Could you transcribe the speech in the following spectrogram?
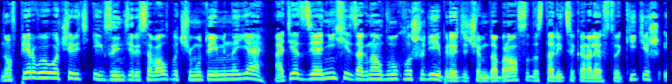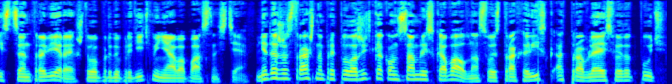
Но в первую очередь их заинтересовал почему-то именно я. Отец Дионисий загнал двух лошадей, прежде чем добрался до столицы королевства Китиш из центра веры, чтобы предупредить меня об опасности. Мне даже страшно предположить, как он сам рисковал, на свой страх и риск отправляясь в этот путь.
